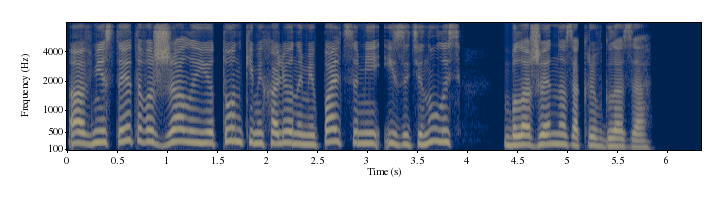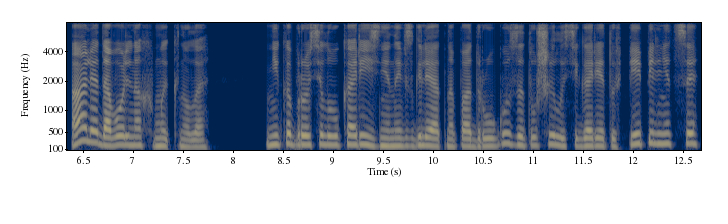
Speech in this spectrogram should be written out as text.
а вместо этого сжала ее тонкими холёными пальцами и затянулась, блаженно закрыв глаза. Аля довольно хмыкнула. Ника бросила укоризненный взгляд на подругу, затушила сигарету в пепельнице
